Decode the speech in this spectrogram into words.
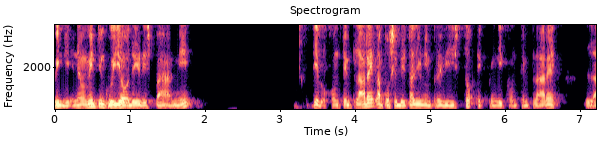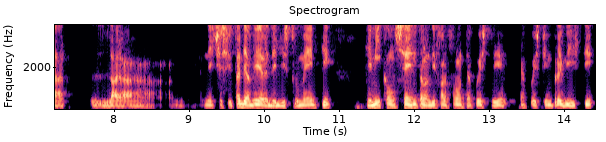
Quindi nel momento in cui io ho dei risparmi, devo contemplare la possibilità di un imprevisto e quindi contemplare la, la necessità di avere degli strumenti che mi consentano di far fronte a questi, a questi imprevisti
